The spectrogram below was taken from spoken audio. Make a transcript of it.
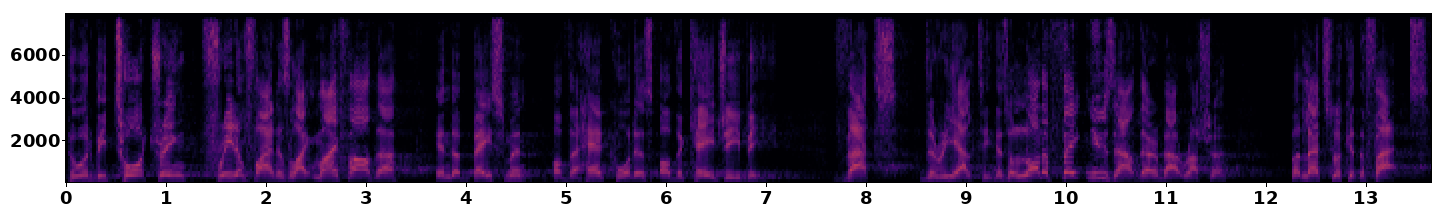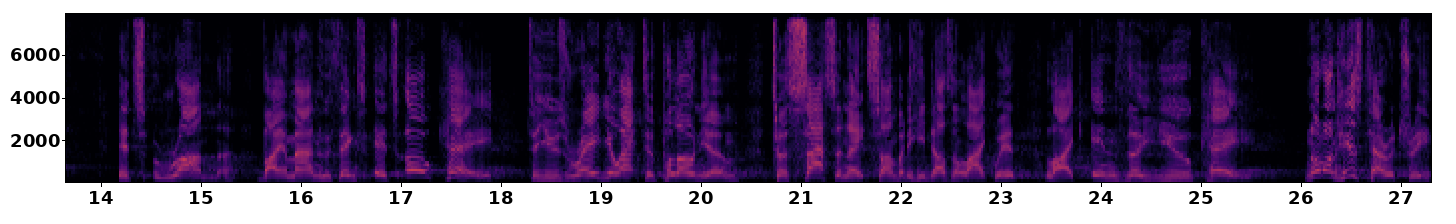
who would be torturing freedom fighters like my father in the basement of the headquarters of the KGB. That's the reality. There's a lot of fake news out there about Russia, but let's look at the facts. It's run by a man who thinks it's okay to use radioactive polonium to assassinate somebody he doesn't like with, like in the UK. Not on his territory,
